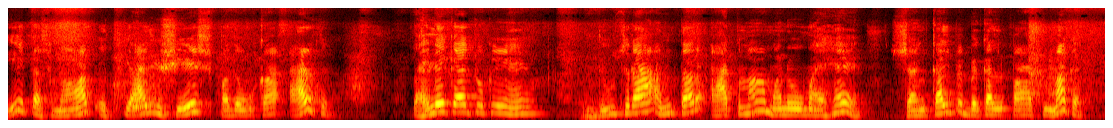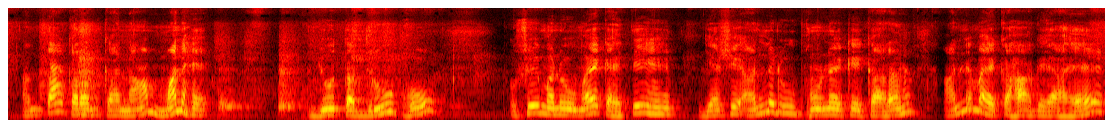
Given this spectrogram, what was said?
ये तस्मात इत्यादि शेष पदों का अर्थ पहले कह चुके हैं। दूसरा अंतर आत्मा मनोमय है। संकल्प विकल्पात्मक अंताकरण का नाम मन है। जो तद्रूप हो, उसे मनोमय कहते हैं। जैसे अन्य रूप होने के कारण अन्यमय कहा गया है,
